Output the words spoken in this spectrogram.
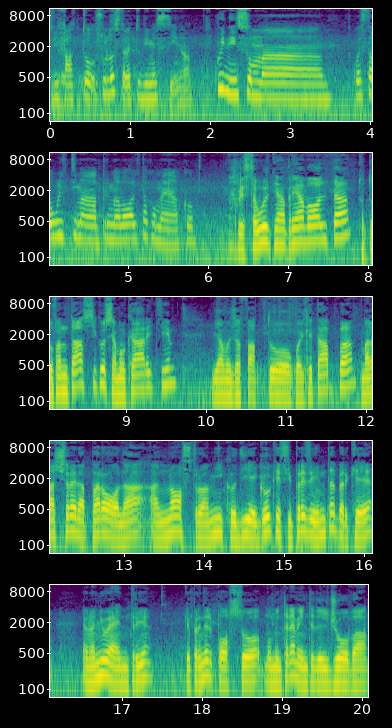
di fatto sullo stretto di Messina. Quindi insomma, questa ultima prima volta com'è Aco? Questa ultima prima volta, tutto fantastico, siamo carichi, abbiamo già fatto qualche tappa, ma lascerei la parola al nostro amico Diego che si presenta perché è una new entry che prende il posto momentaneamente del Giova.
